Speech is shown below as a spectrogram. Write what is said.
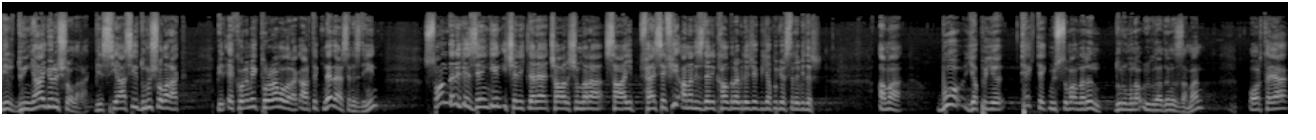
bir dünya görüşü olarak, bir siyasi duruş olarak, bir ekonomik program olarak artık ne derseniz deyin, son derece zengin içeriklere, çağrışımlara sahip felsefi analizleri kaldırabilecek bir yapı gösterebilir. Ama bu yapıyı tek tek Müslümanların durumuna uyguladığınız zaman ortaya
